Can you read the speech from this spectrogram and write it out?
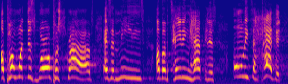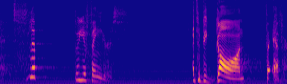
upon what this world prescribes as a means of obtaining happiness, only to have it slip through your fingers and to be gone forever.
